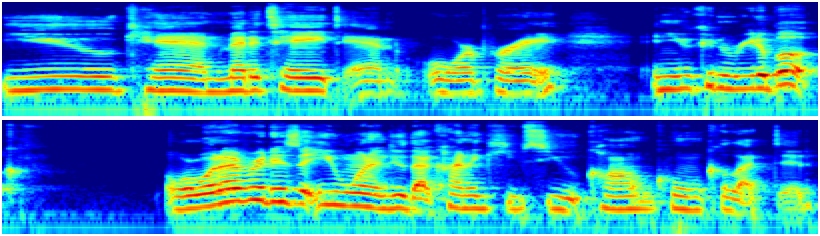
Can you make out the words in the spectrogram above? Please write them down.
you can meditate and or pray and you can read a book or whatever it is that you want to do that kind of keeps you calm, cool, and collected.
